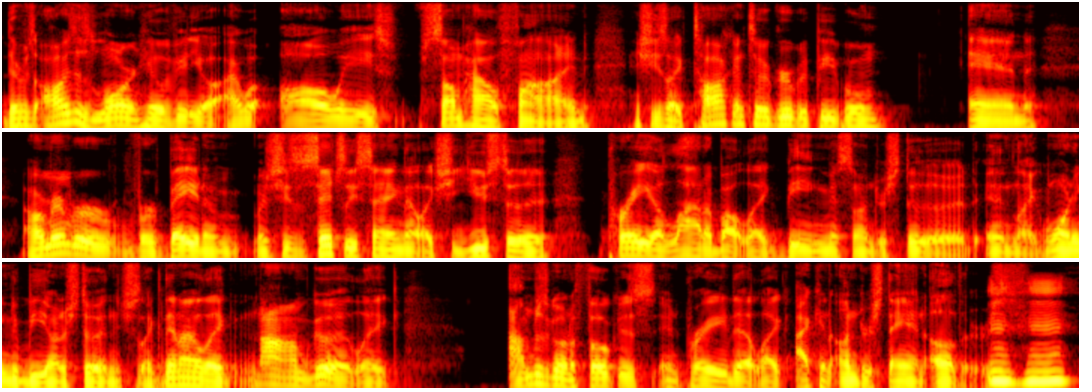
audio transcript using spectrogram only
There was always this Lauryn Hill video I would always somehow find, and she's like talking to a group of people, and I remember verbatim, but she's essentially saying that like she used to pray a lot about like being misunderstood and like wanting to be understood, and she's like, then I like, nah, I'm good, like. I'm just going to focus and pray that like I can understand others. Mm-hmm.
